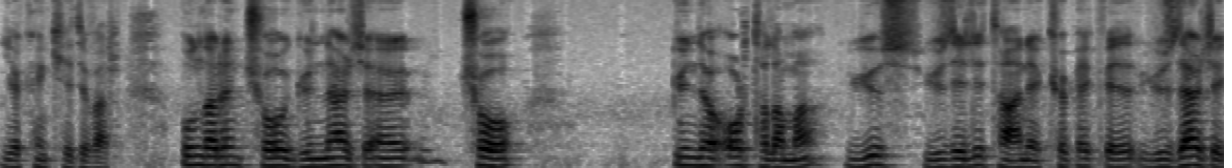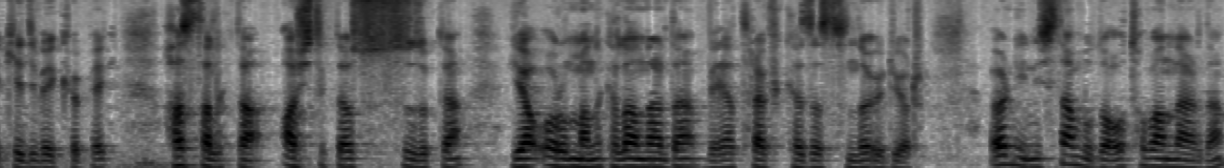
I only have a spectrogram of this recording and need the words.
yakın kedi var. Bunların çoğu günlerce, e, çoğu günde ortalama 100-150 tane köpek ve yüzlerce kedi ve köpek hastalıkta, açlıkta, susuzlukta ya ormanlık alanlarda veya trafik kazasında ölüyor. Örneğin İstanbul'da otobanlarda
